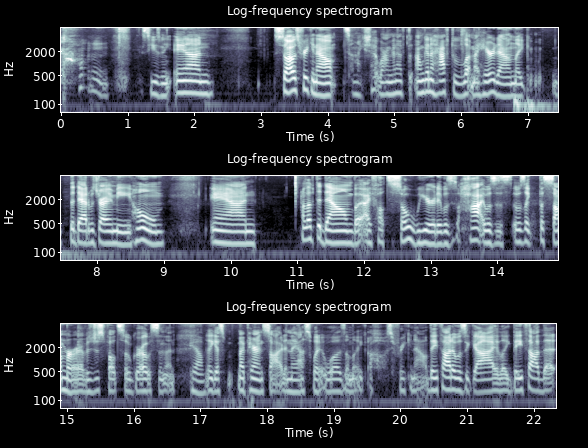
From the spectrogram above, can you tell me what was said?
excuse me and so i was freaking out so i'm like shit well i'm gonna have to i'm gonna have to let my hair down like the dad was driving me home and i left it down but i felt so weird. It was hot. It was this, it was like the summer. I was just felt so gross. And then Yeah. i guess my parents saw it and they asked what it was. I'm like oh i was freaking out. They thought it was a guy. Like they thought that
